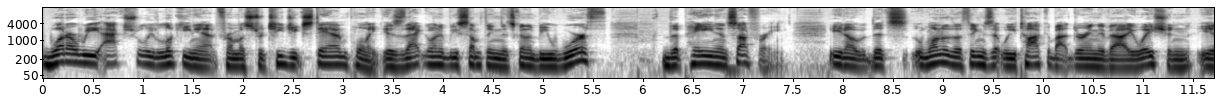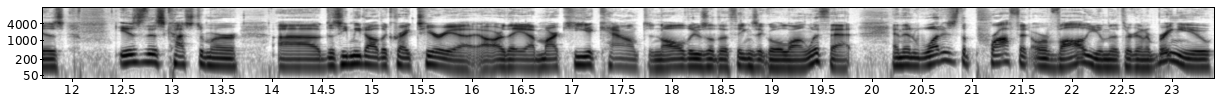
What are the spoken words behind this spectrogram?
what are we actually looking at from a strategic standpoint? Is that going to be something that's going to be worth the pain and suffering. You know, that's one of the things that we talk about during the evaluation is is this customer uh, does he meet all the criteria? Are they a marquee account and all these other things that go along with that? And then what is the profit or volume that they're going to bring you?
